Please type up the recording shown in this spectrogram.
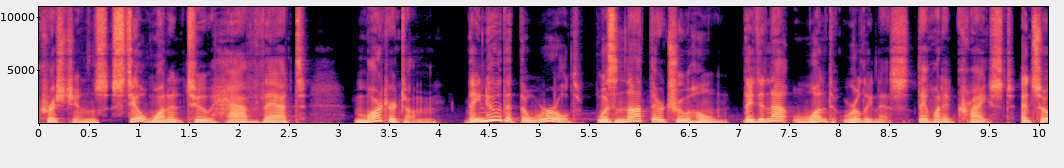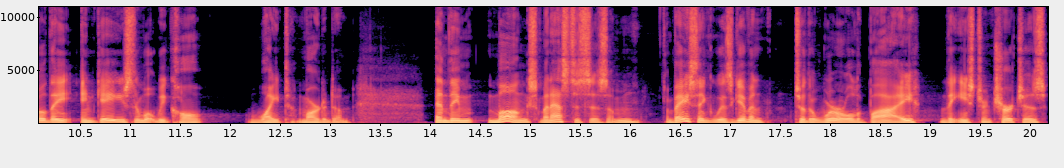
Christians still wanted to have that martyrdom. They knew that the world was not their true home. They did not want worldliness, they wanted Christ. And so they engaged in what we call white martyrdom. And the monks, monasticism, basically was given to the world by the Eastern churches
